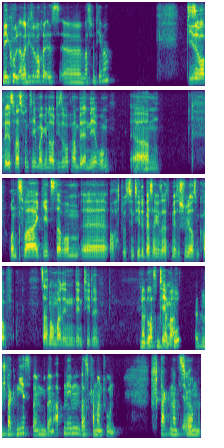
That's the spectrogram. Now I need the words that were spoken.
Nee, cool. Aber diese Woche ist äh, was für ein Thema? Diese Woche ist was für ein Thema, genau. Diese Woche haben wir Ernährung. Mhm. Ähm, und zwar geht es darum, äh, oh, du hast den Titel besser gesagt, mir ist es schon wieder aus dem Kopf. Sag nochmal den, den Titel. Genau, du hast ein Thema. Plateau, du stagnierst beim, beim Abnehmen, was kann man tun? Stagnation,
